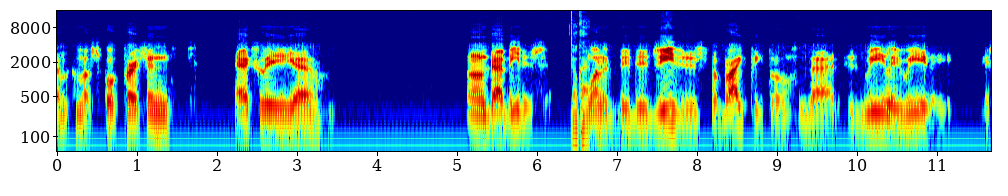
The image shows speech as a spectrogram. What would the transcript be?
am a spokesperson actually uh, on diabetes. Okay. One of the diseases for black people that is really, really, is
